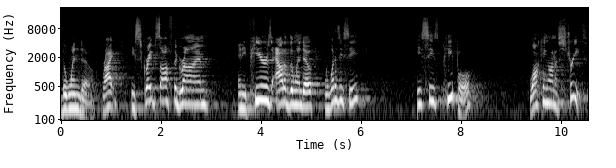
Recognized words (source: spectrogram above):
the window, right? He scrapes off the grime and he peers out of the window. And what does he see? He sees people walking on a street.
